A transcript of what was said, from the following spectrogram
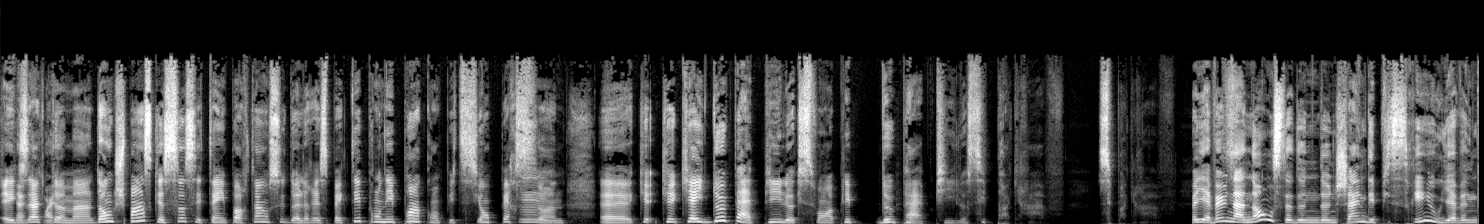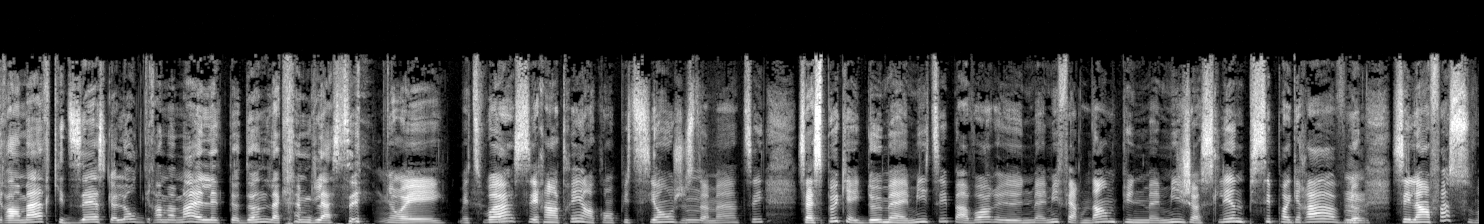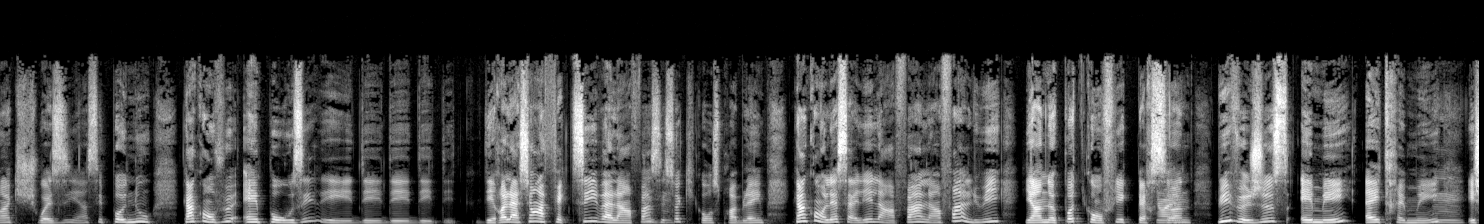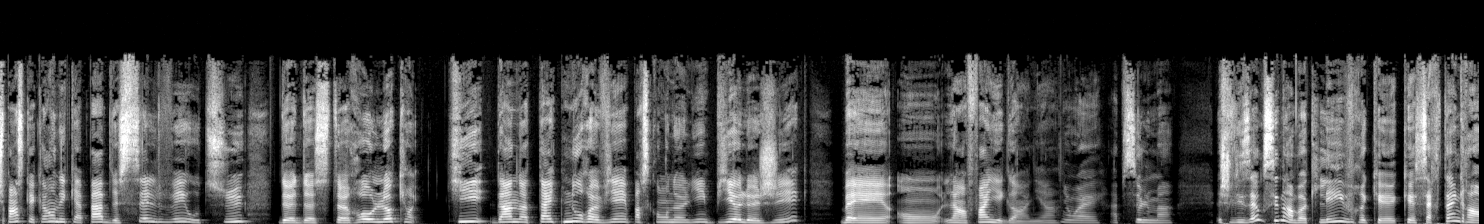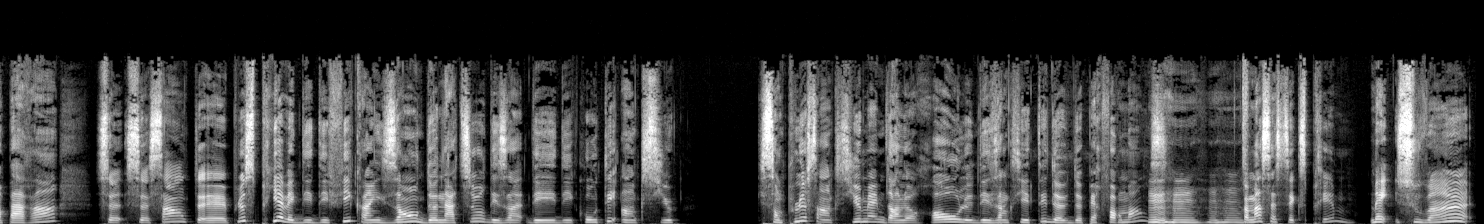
Exactement. Donc, je pense que ça, c'est important aussi de le respecter. Puis on n'est pas en compétition, personne. Mm. Euh, qu'il y ait deux papis là, qui se font appeler deux papis, c'est pas grave. Pas ben, il y avait une annonce d'une chaîne d'épicerie où il y avait une grand-mère qui disait Est-ce que l'autre grand-maman, elle te donne la crème glacée? Oui, mais tu vois, c'est rentré en compétition, justement. sais. Ça se peut qu'il y ait deux mamies, tu sais, peut avoir une mamie Fernande puis une mamie Jocelyne, puis c'est pas grave. Mm. C'est l'enfant souvent qui choisit, hein, c'est pas nous. Quand on veut imposer des, des, des, des des relations affectives à l'enfant, c'est Mhm. ça qui cause problème. Quand on laisse aller l'enfant, l'enfant, lui, il n'y en a pas de conflit avec personne. Lui, il veut juste aimer, être aimé. Mm. Et je pense que quand on est capable de s'élever au-dessus de, de ce rôle-là qui, qui, dans notre tête, nous revient parce qu'on a un lien biologique, ben on l'enfant, il est gagnant. Oui, absolument. Je lisais aussi dans votre livre que, que certains grands-parents se, se sentent euh, plus pris avec des défis quand ils ont de nature des, des, des côtés anxieux. Qui sont plus anxieux même dans leur rôle, des anxiétés de, de performance. Mhm, mhm. Comment ça s'exprime? Bien, souvent,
